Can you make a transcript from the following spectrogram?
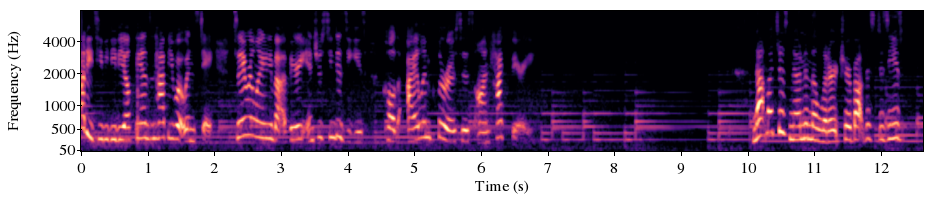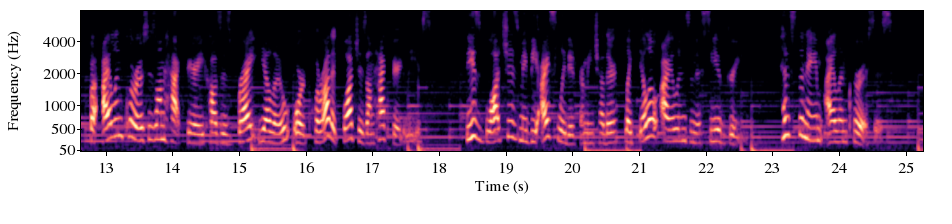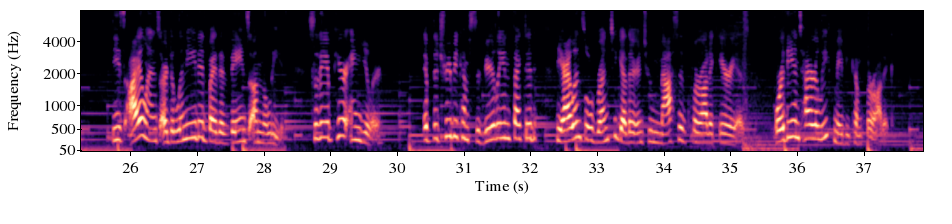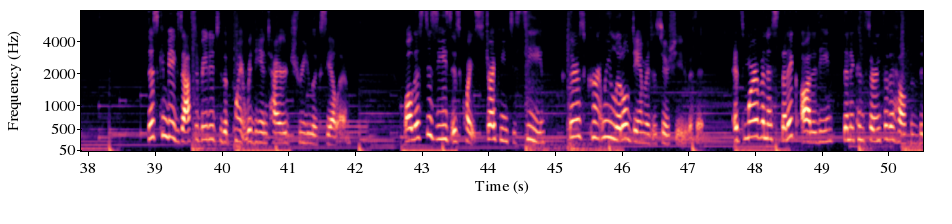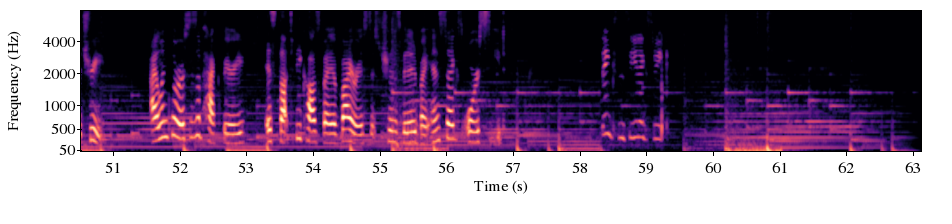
Howdy TPDDL fans and happy Wet Wednesday. Today we're learning about a very interesting disease called island chlorosis on hackberry. Not much is known in the literature about this disease, but island chlorosis on hackberry causes bright yellow or chlorotic blotches on hackberry leaves. These blotches may be isolated from each other like yellow islands in a sea of green, hence the name island chlorosis. These islands are delineated by the veins on the leaf, so they appear angular. If the tree becomes severely infected, the islands will run together into massive chlorotic areas, or the entire leaf may become chlorotic. This can be exacerbated to the point where the entire tree looks yellow. While this disease is quite striking to see, there is currently little damage associated with it. It's more of an aesthetic oddity than a concern for the health of the tree. Island chlorosis of hackberry is thought to be caused by a virus that's transmitted by insects or seed. Thanks and see you next week.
